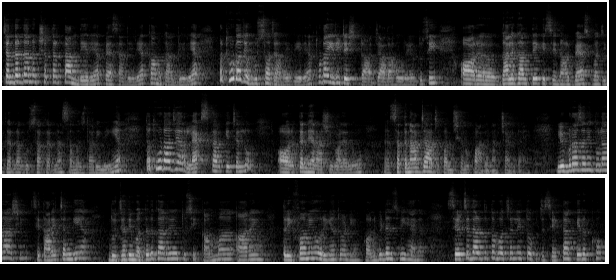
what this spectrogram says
ਚੰਦਰ ਦਾ ਨਕਸ਼ਤਰ ਧਨ ਦੇ ਰਿਹਾ, ਪੈਸਾ ਦੇ ਰਿਹਾ, ਕੰਮ ਕਰ ਦੇ ਰਿਹਾ, ਪਰ ਥੋੜਾ ਜਿਹਾ ਗੁੱਸਾ ਜ਼ਿਆਦਾ ਹੀ ਦੇ ਰਿਹਾ ਥੋੜਾ ਇਰੀਟੇਸ਼ਨ ਜ਼ਿਆਦਾ ਹੋ ਰਹੇ ਹੋ ਤੁਸੀਂ ਔਰ ਗੱਲ-ਗੱਲ ਤੇ ਕਿਸੇ ਨਾਲ ਬਹਿਸਬਾਜ਼ੀ ਕਰਨਾ, ਗੁੱਸਾ ਕਰਨਾ ਸਮਝਦਾਰੀ ਨਹੀਂ ਹੈ। ਤਾਂ ਥੋੜਾ ਜਿਹਾ ਰਿਲੈਕਸ ਕਰਕੇ ਚੱਲੋ ਔਰ ਕੰਨਿਆ ਰਾਸ਼ੀ ਵਾਲਿਆਂ ਨੂੰ ਅ, ਸਤਨਾਮ ਜਹਾਜ਼ ਪੰਛੀਆਂ ਨੂੰ ਪਾ ਦੇਣਾ ਚਾਹੀਦਾ ਹੈ। ਲਿਬਰਾ ਜਾਨੀ ਤੁਲਾ ਰਾਸ਼ੀ ਸਿਤਾਰੇ ਚੰਗੇ ਆ ਦੂਜਿਆਂ ਦੀ ਮਦਦ ਕਰ ਰਹੇ ਹੋ ਤੁਸੀਂ ਕੰਮ ਆ ਰਹੇ ਹੋ ਤਾਰੀਫਾਂ ਵੀ ਹੋ ਰਹੀਆਂ ਤੁਹਾਡੀਆਂ ਕੌਨਫੀਡੈਂਸ ਵੀ ਹੈਗਾ। ਸਿਰ 'ਚ ਦਰਦ ਤੋਂ ਬਚਣ ਲਈ ਧੁੱਪ 'ਚ ਸਿਰ ਢੱਕ ਕੇ ਰੱਖੋ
